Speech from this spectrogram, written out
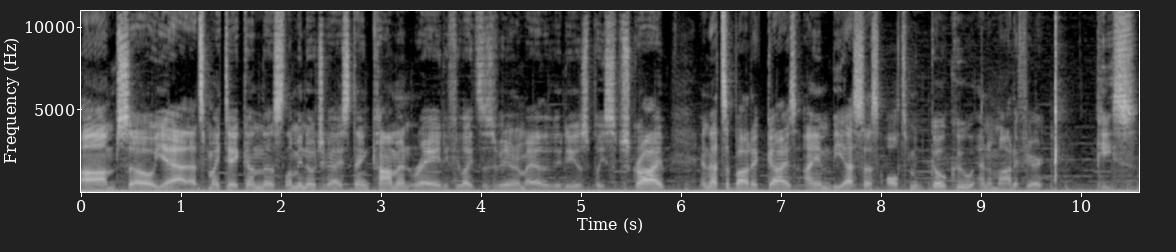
Um, so yeah, that's my take on this. Let me know what you guys think. Comment, rate. If you like this video and my other videos, please subscribe. And that's about it, guys. I am BSS Ultimate Goku, and I'm out of here. Peace.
